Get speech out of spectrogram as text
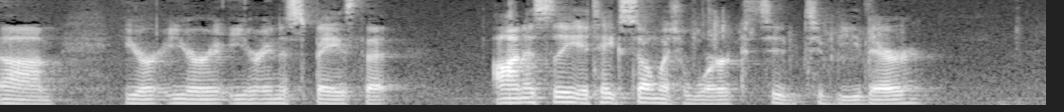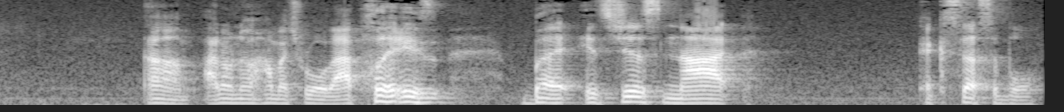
Um, you're you're you're in a space that honestly, it takes so much work to to be there. Um, I don't know how much role that plays, but it's just not accessible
